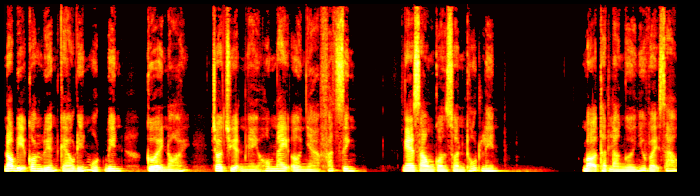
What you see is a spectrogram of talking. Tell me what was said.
nó bị con luyến kéo đến một bên, cười nói cho chuyện ngày hôm nay ở nhà phát sinh. Nghe xong con Xuân thốt lên. Mợ thật là người như vậy sao?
